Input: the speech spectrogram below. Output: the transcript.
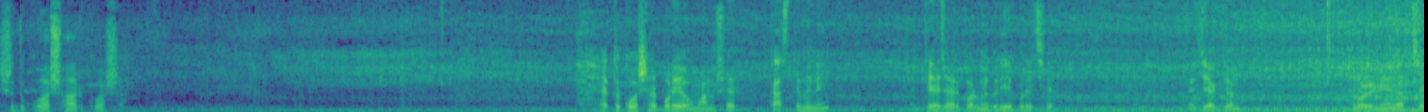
শুধু কুয়াশা আর কুয়াশা। এত কুয়াশার পরেও মানুষের কাজ থেমে নেই। যে যার কর্মে বেরিয়ে পড়েছে এই যে একজন ট্রলি নিয়ে যাচ্ছে।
